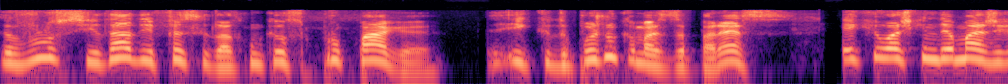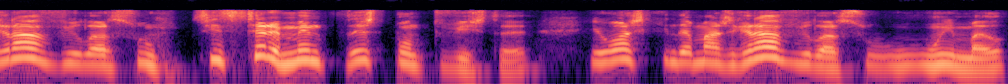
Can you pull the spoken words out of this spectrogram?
a velocidade e a facilidade com que ele se propaga e que depois nunca mais desaparece, é que eu acho que ainda é mais grave violar-se, um, sinceramente, deste ponto de vista, eu acho que ainda é mais grave violar-se um e-mail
